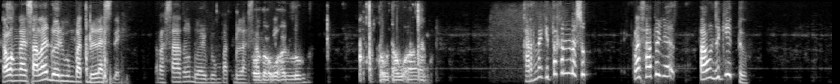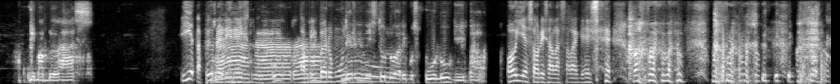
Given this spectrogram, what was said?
Kalau nggak salah 2014 deh. Rasa tuh 2014. something. tahu-tahuan lu tahu-tahuan Karena kita kan masuk kelas satunya tahun segitu. 15 Iya, tapi udah dirilis dulu, tapi baru muncul. Dirilis tuh 2010 gila. Oh iya, sorry salah-salah guys. maaf, maaf, maaf, maaf, maaf, maaf.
